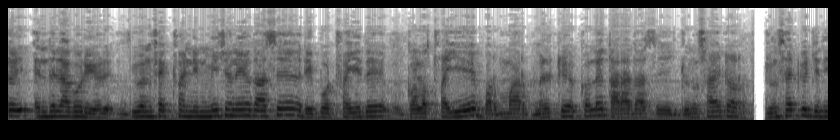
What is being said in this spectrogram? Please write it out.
rape gun rape, sexual এন্দেলা গরি ইউএন ফ্যাক্ট ফাইন্ডিং মিশন আছে রিপোর্ট ফাইয়ে দে গলত ফাইয়ে বর্মার মিলিটারি কলে তারা আছে জুনোসাইড অর জুনোসাইড গো যদি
